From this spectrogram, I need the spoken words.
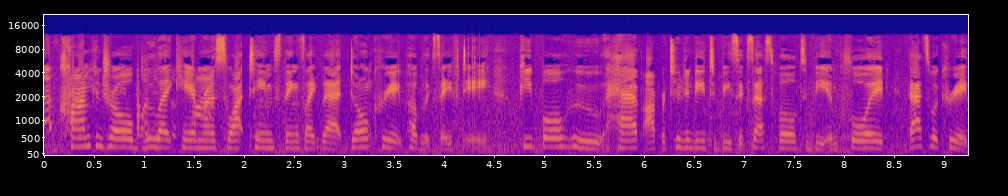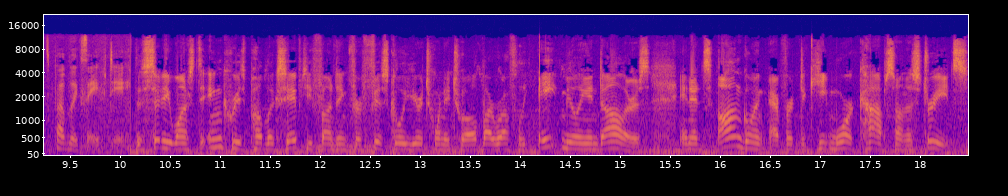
Let's Crime control, blue light cameras, SWAT teams, things like that don't create public safety. People who have opportunity to be successful, to be employed, that's what creates public safety. The city wants to increase public safety funding for fiscal year 2012 by roughly $8 million in its ongoing effort to keep more cops on the streets.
